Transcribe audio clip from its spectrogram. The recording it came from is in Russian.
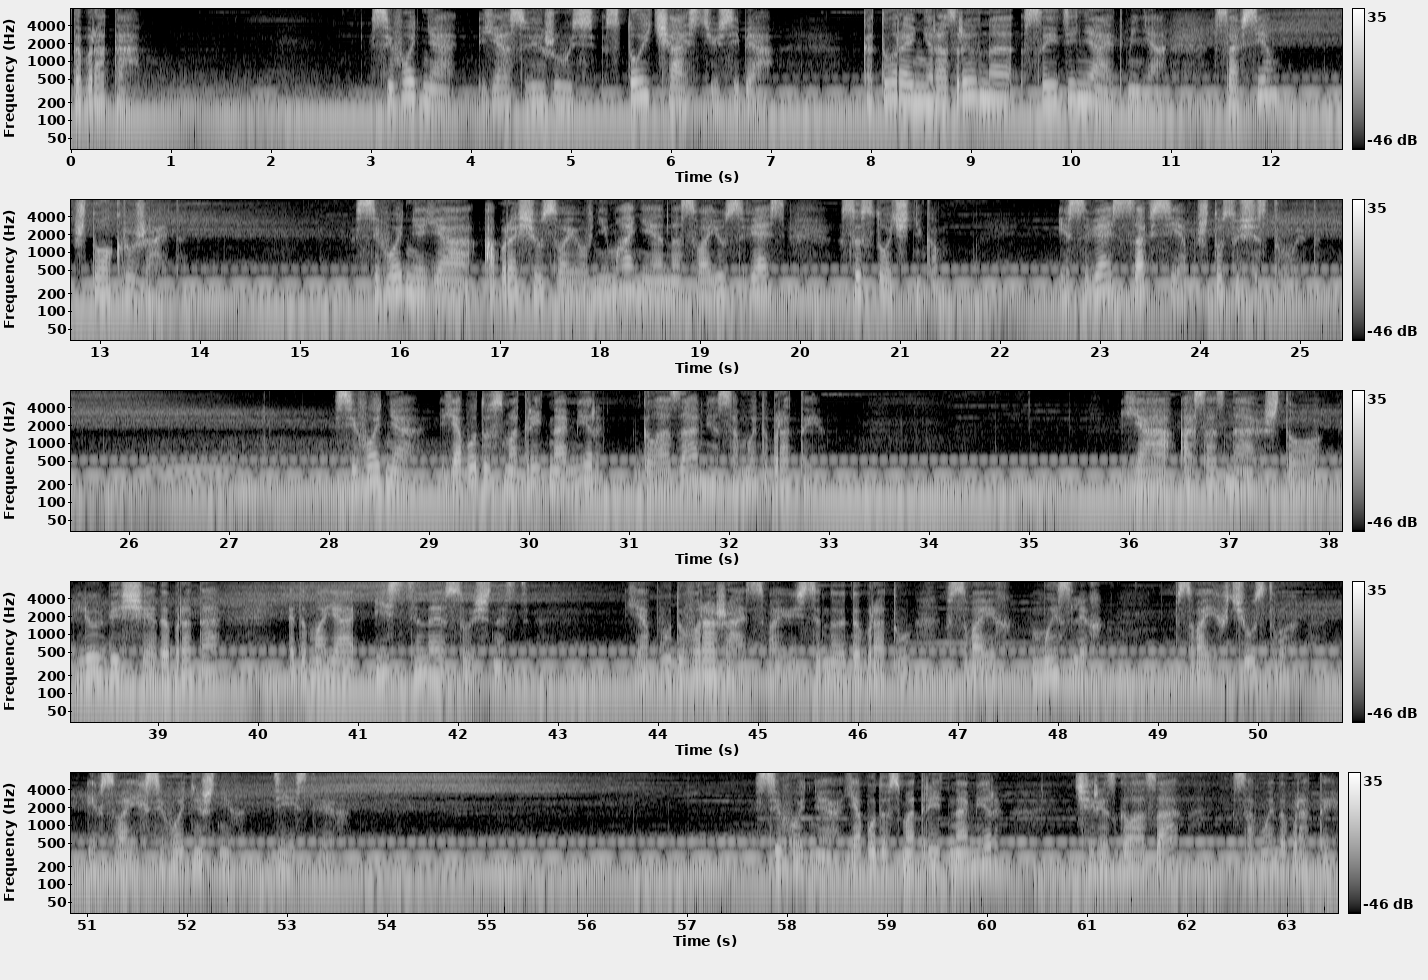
Доброта. Сегодня я свяжусь с той частью себя, которая неразрывно соединяет меня со всем, что окружает. Сегодня я обращу свое внимание на свою связь с источником и связь со всем, что существует. Сегодня я буду смотреть на мир глазами самой доброты. Я осознаю, что любящая доброта — это моя истинная сущность. Я буду выражать свою истинную доброту в своих мыслях, в своих чувствах и в своих сегодняшних действиях. Сегодня я буду смотреть на мир через глаза самой доброты.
